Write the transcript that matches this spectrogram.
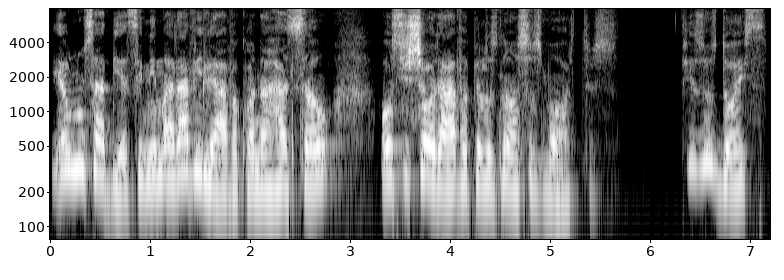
Eu não sabia se me maravilhava com a narração ou se chorava pelos nossos mortos. Fiz os dois.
